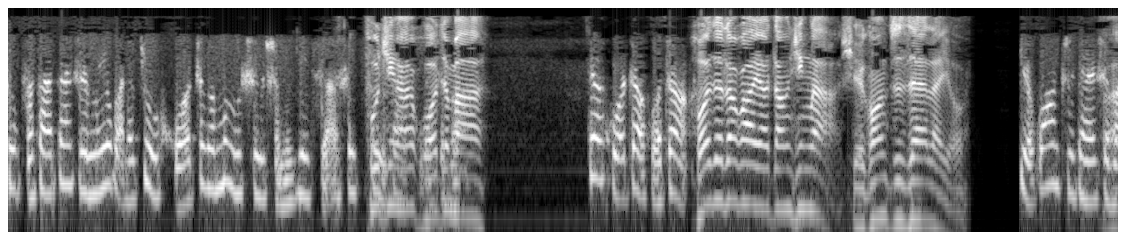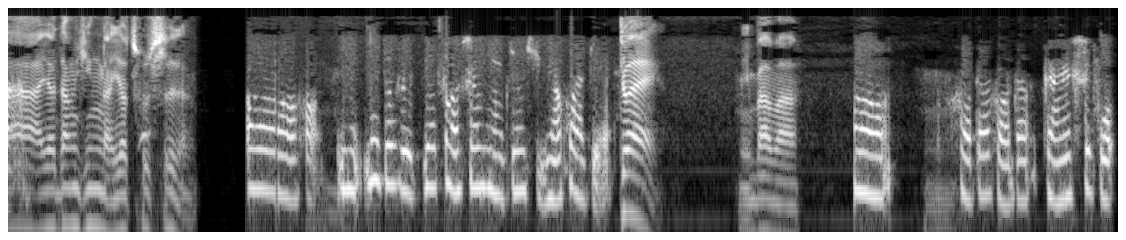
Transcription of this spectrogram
求菩萨，但是没有把他救活。这个梦是什么意思啊？是父亲还活着？吗？在活着，活着，活着的话要当心了，血光之灾了有。血光之灾是吧？啊，要当心了，要出事了。哦，好，嗯，那就是要放生念经许愿化解。对，明白吗？嗯，嗯，好的，好的，感恩师傅，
